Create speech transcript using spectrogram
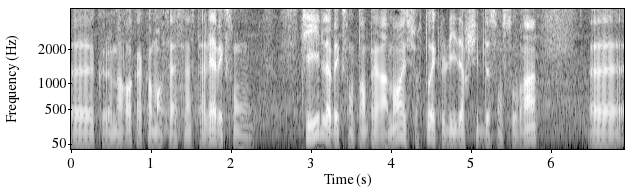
que le Maroc a commencé à s'installer avec son style, avec son tempérament et surtout avec le leadership de son souverain euh,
